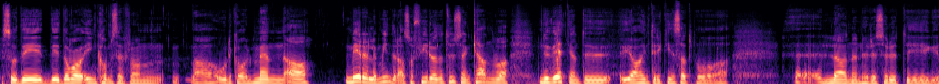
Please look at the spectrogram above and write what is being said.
Så det, det, de har inkomster från ja, olika håll. Men ja, mer eller mindre. Alltså 400 000 kan vara... Nu vet jag inte. Jag har inte riktigt insatt på eh, lönen, hur det ser ut i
